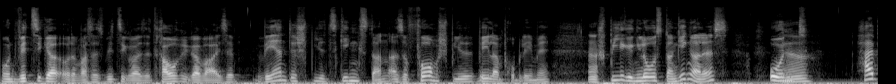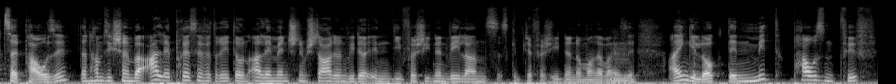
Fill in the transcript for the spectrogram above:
Und witziger, oder was heißt witzigerweise, traurigerweise, während des Spiels ging es dann, also vorm Spiel WLAN-Probleme. Spiel ging los, dann ging alles und ja Halbzeitpause, dann haben sich scheinbar alle Pressevertreter und alle Menschen im Stadion wieder in die verschiedenen WLANs, es gibt ja verschiedene normalerweise, mhm. eingeloggt, denn mit Pausenpfiff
